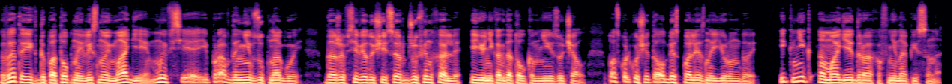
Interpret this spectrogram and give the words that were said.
В этой их допотопной лесной магии мы все и правда не в зуб ногой. Даже всеведущий сэр Джуффин ее никогда толком не изучал, поскольку считал бесполезной ерундой. И книг о магии драхов не написано.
